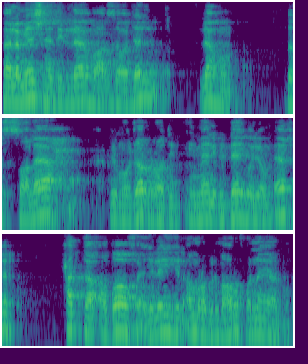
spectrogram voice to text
فلم يشهد الله عز وجل لهم بالصلاح بمجرد الإيمان بالله واليوم الآخر حتى أضاف إليه الأمر بالمعروف والنهي عن المنكر.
